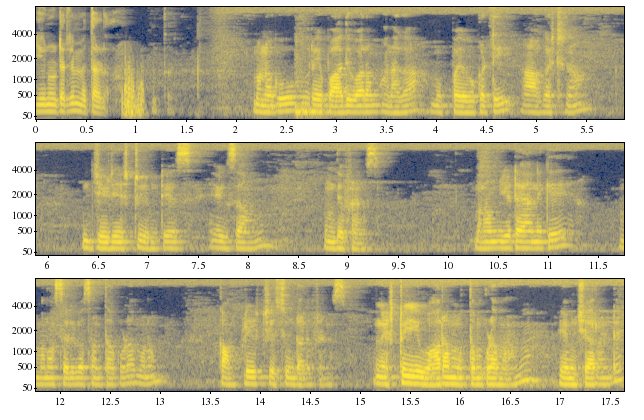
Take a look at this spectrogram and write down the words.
unitary method మనకు రేపు ఆదివారం అనగా ముప్పై ఒకటి ఆగస్టున జేడిఎస్ టు ఎంటీఎస్ ఎగ్జామ్ ఉంది ఫ్రెండ్స్ మనం ఈ టయానికి మన సిలబస్ అంతా కూడా మనం కంప్లీట్ చేసి ఉండాలి ఫ్రెండ్స్ నెక్స్ట్ ఈ వారం మొత్తం కూడా మనం ఏం చేయాలంటే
